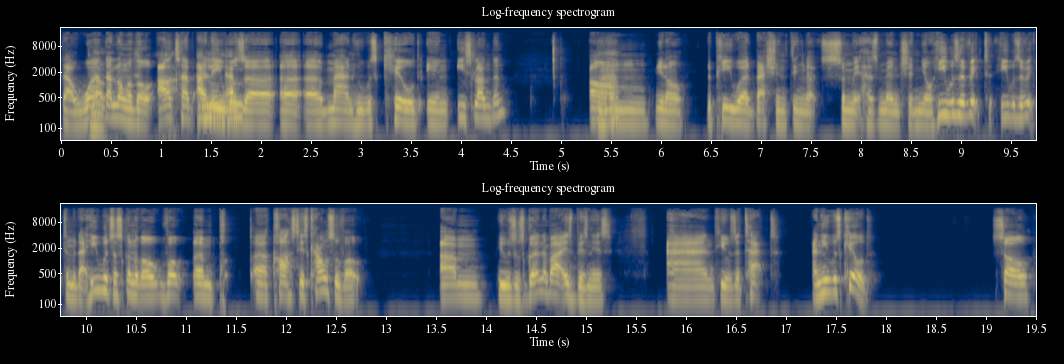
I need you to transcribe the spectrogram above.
That weren't No. that long ago. Altab Ali mean, was a, a, a man who was killed in East London. Um, you know, the P word bashing thing that Sumit has mentioned. You know, he was a victim. He was a victim of that. He was just going to go vote, um, uh, cast his council vote. Um, he was just going about his business, and he was attacked, and he was killed. So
